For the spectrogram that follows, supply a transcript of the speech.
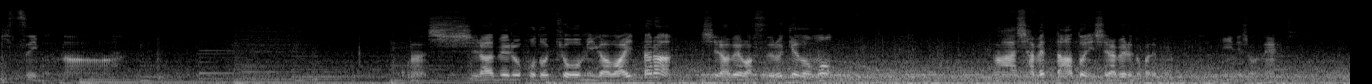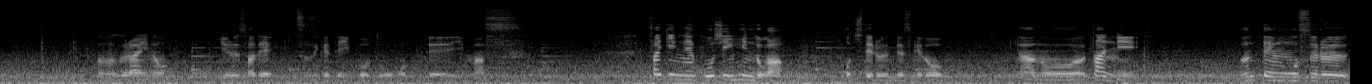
きついもんな。まあ調べるほど興味が湧いたら調べはするけどもまあ喋った後に調べるとかでもいいんでしょうね。そのぐらいの緩さで続けていこうと思っています。最近ね更新頻度が落ちてるんですけどあの単に運転をする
